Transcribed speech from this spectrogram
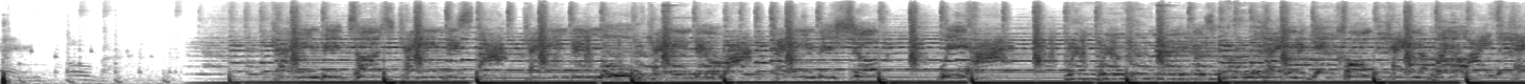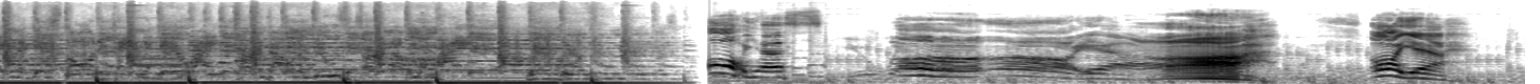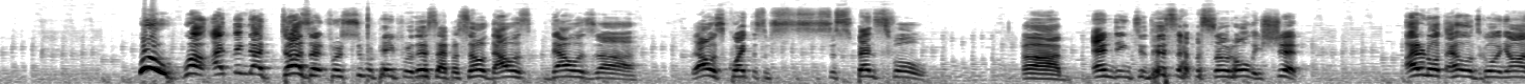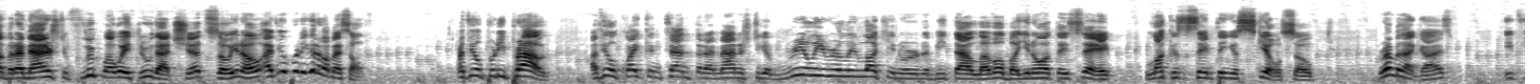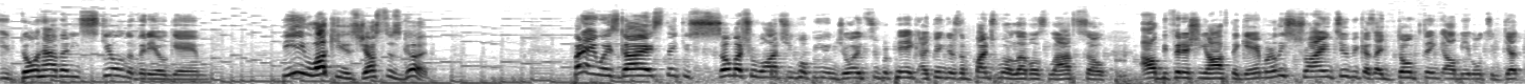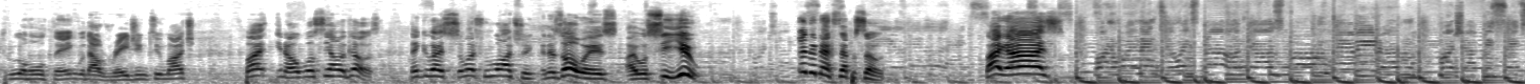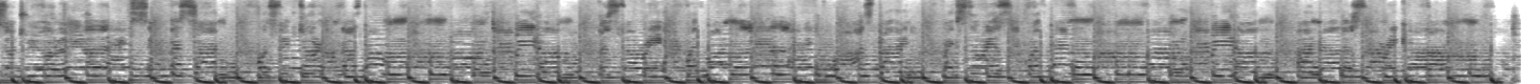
Yes. Oh, oh yeah. Oh yeah. Woo! Well, I think that does it for Super Pig for this episode. That was that was uh that was quite the suspenseful uh ending to this episode. Holy shit. I don't know what the hell is going on, but I managed to fluke my way through that shit. So, you know, I feel pretty good about myself. I feel pretty proud. I feel quite content that I managed to get really, really lucky in order to beat that level. But you know what they say, luck is the same thing as skill. So remember that, guys. If you don't have any skill in the video game, being lucky is just as good. But anyways, guys, thank you so much for watching. Hope you enjoyed Super Pig. I think there's a bunch more levels left, so I'll be finishing off the game, or at least trying to, because I don't think I'll be able to get through the whole thing without raging too much. But, you know, we'll see how it goes. Thank you guys so much for watching. And as always, I will see you in the next episode. Bye, guys.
